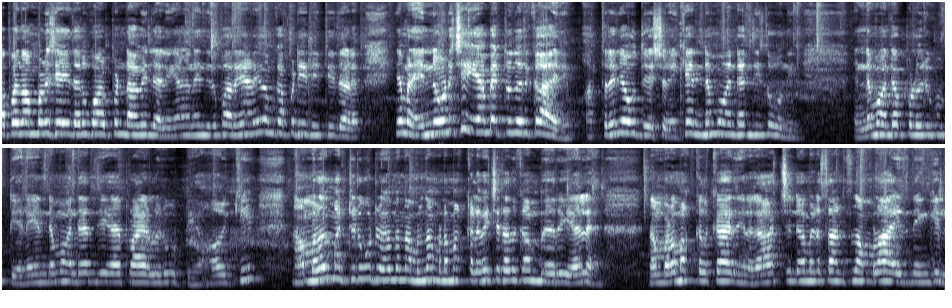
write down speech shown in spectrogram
അപ്പോൾ നമ്മൾ ചെയ്താലും കുഴപ്പമുണ്ടാവില്ല. അല്ലെങ്കിൽ അങ്ങനെ എന്തെങ്കിലും പറയുകയാണെങ്കിൽ നമുക്ക് അപ്പോൾ ഡിലീറ്റ് ചെയ്താണ് ഞാൻ പറയാം എന്നോട് ചെയ്യാൻ പറ്റുന്ന ഒരു കാര്യം. അത്രയും ഞാൻ ഉദ്ദേശിച്ചു. എനിക്ക് എന്റെ മോന്റെ എന്ത് തോന്നി? എന്റെ മോന്റെ അപ്പോൾ ഒരു കുട്ടി. അല്ലെങ്കിൽ എന്റെ മോന്റെ പ്രായമുള്ളൊരു കുട്ടിയാണ് അവർക്ക് നമ്മൾ മറ്റൊരു കുട്ടി വരുമ്പോൾ നമ്മൾ നമ്മുടെ മക്കളെ വെച്ചിട്ട് അത് കമ്പയർ ചെയ്യുക അല്ലേ? നമ്മുടെ മക്കൾക്കായിരുന്നില്ല അച്ഛന്റെ അമ്മയുടെ സ്ഥാനത്ത് നമ്മളായിരുന്നെങ്കിൽ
